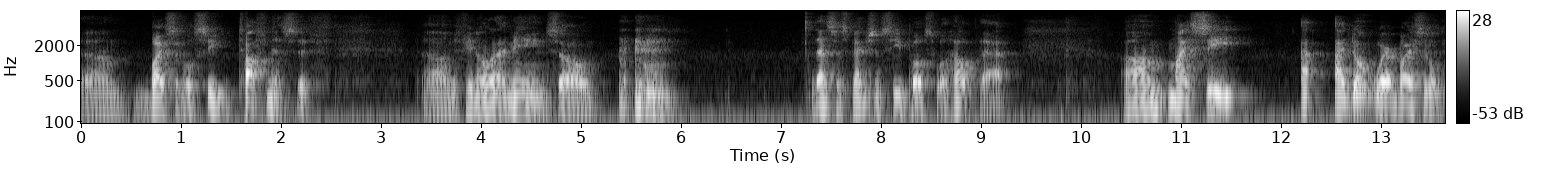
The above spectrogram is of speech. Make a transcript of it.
um, bicycle seat toughness, if um, if you know what I mean. So that suspension seat post will help that. Um, my seat, I, I, don't wear bicycle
